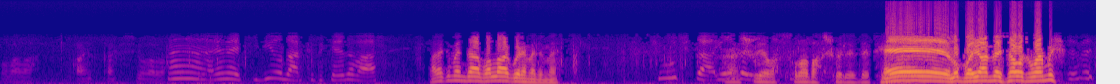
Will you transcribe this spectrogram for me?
sola bak. Kay, kaçışıyorlar bak. Ha evet gidiyorlar köpekleri de var. Halbuki ben daha vallahi göremedim ben. Şu uçta Ha, yolda şuraya bak. Sola bak şöyle de. He, lo bayağı mesafesi varmış. Evet.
